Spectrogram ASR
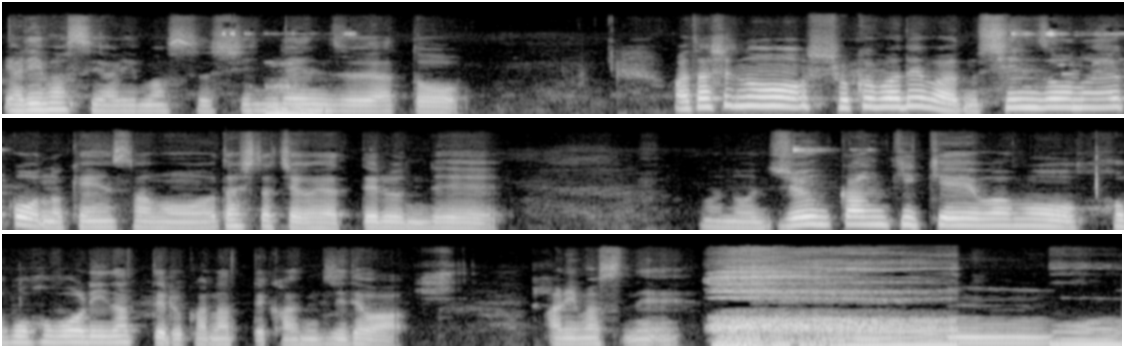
やります、やります。心電図、あと、私の職場では心臓のエコーの検査も私たちがやってるんで、あの、循環器系はもうほぼほぼになってるかなって感じではありますね。ああ。うん。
